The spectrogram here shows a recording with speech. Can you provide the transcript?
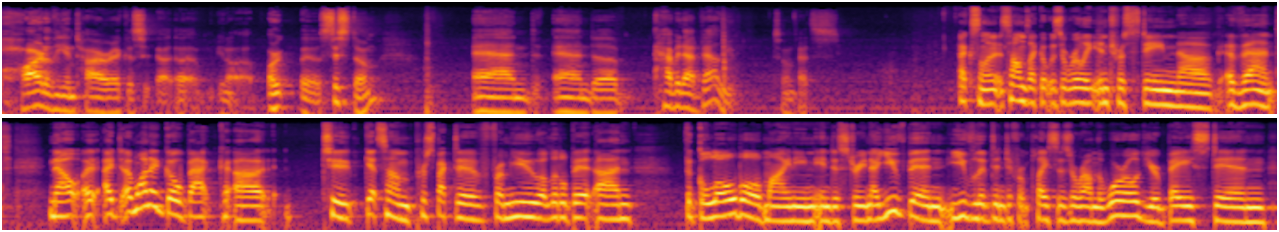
part of the entire ecosystem uh, uh, you know or, uh, system and and uh, have it add value so that's Excellent. It sounds like it was a really interesting uh, event. Now, I, I, I want to go back uh, to get some perspective from you a little bit on the global mining industry. Now, you've been you've lived in different places around the world. You're based in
